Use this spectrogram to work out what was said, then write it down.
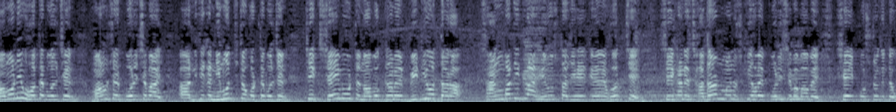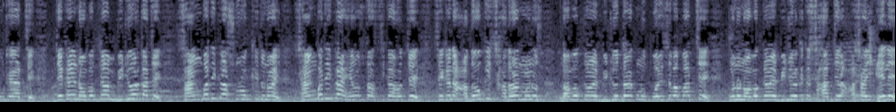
নমনীয় হতে বলছেন, মানুষের পরিষেবায় নিজেকে নিমজ্জিত করতে বলছেন। ঠিক সেই মুহূর্তে নবগ্রামের বিডিওর দ্বারা সাংবাদিকরা হেনস্থা যেখানে হচ্ছে, সেখানে সাধারণ মানুষ কীভাবে পরিষেবা পাবে সেই প্রশ্ন কিন্তু উঠে যাচ্ছে। যেখানে নবগ্রাম ভিডিওর কাছে সাংবাদিকরা সুরক্ষিত নয়, সাংবাদিকরা হেনস্থার শিকার হচ্ছে, সেখানে আদৌ কি সাধারণ মানুষ নবগ্রামের ভিডিওর দ্বারা কোনো পরিষেবা পাচ্ছে? কোনো নবগ্রামের ভিডিওর ক্ষেত্রে সাহায্যের আশায় এলে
